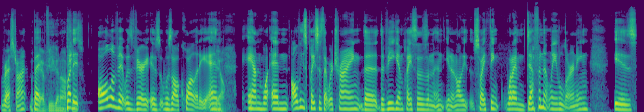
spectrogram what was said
restaurant, but have vegan But it all of it was very is was all quality and. Yeah. And wha- and all these places that we're trying the the vegan places and, and you know and all these so I think what I'm definitely learning is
